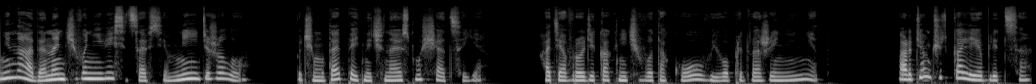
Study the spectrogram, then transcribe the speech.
«Не надо, она ничего не весит совсем, мне не тяжело». Почему-то опять начинаю смущаться я. Хотя вроде как ничего такого в его предложении нет. Артем чуть колеблется,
